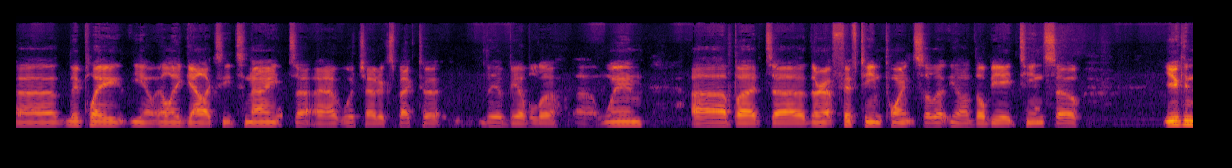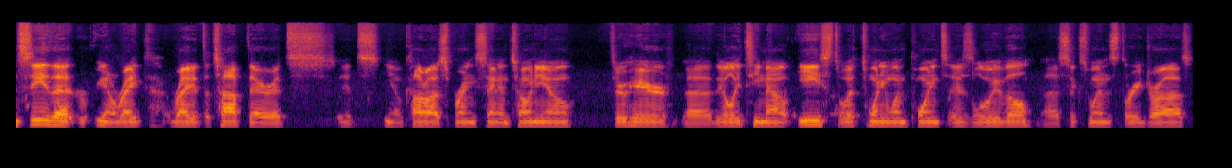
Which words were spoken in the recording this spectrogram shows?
uh, they play you know LA Galaxy tonight, uh, uh, which I'd expect to they'll be able to uh, win. Uh, but they're at 15 points, so that you know they'll be 18. So you can see that you know right right at the top there, it's it's you know Colorado Springs, San Antonio through here. Uh, the only team out east with 21 points is Louisville, uh, six wins, three draws.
